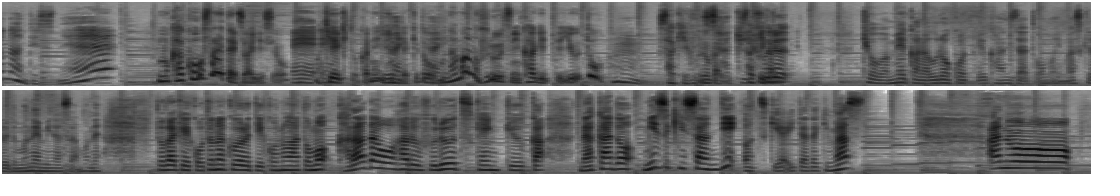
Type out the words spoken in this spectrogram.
うなんですね。もう加工されたやつはいいですよ、ええケーキとかねいいんだけど、はいはい。生のフルーツに限って言うとうん。先フルがいい。先先がいいフル今日は目から鱗っていう感じだと思いますけれどもね皆さんもね。戸田恵子大人クオリティこの後も体を張るフルーツ研究家中戸瑞希さんにお付き合いいただきます。あのー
